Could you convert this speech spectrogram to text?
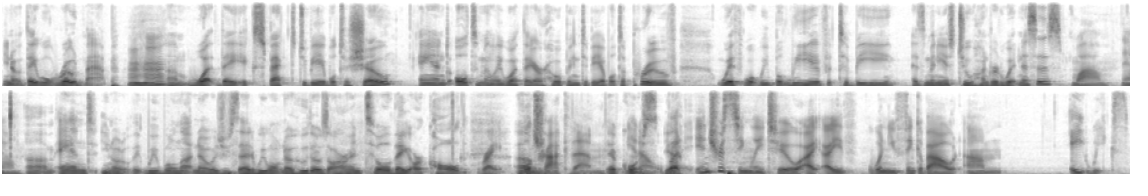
you know, they will roadmap um, what they expect to be able to show, and ultimately what they are hoping to be able to prove with what we believe to be as many as 200 witnesses. Wow. Yeah. Um, and you know, we will not know, as you said, we won't know who those are until they are called. Right. we'll track them. Um, of course, You know? yeah. But interestingly, too, I, I when you think about um, eight weeks,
